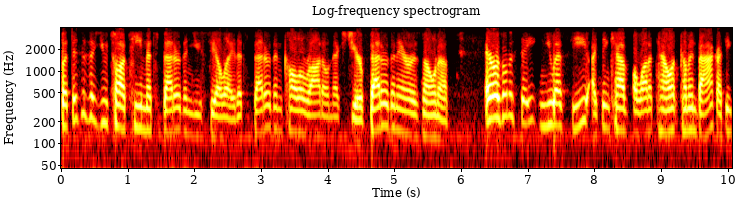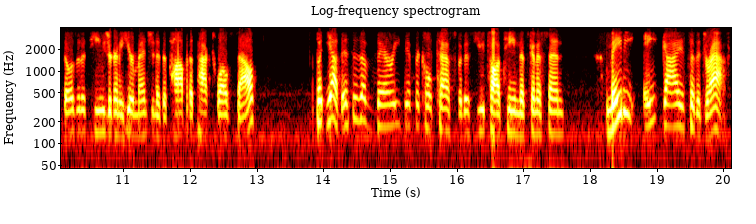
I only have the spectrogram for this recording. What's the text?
But this is a Utah team that's better than UCLA, that's better than Colorado next year, better than Arizona. Arizona State and USC, I think, have a lot of talent coming back. I think those are the teams you're going to hear mentioned at the top of the Pac 12 South. But yeah, this is a very difficult test for this Utah team that's going to send maybe eight guys to the draft.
